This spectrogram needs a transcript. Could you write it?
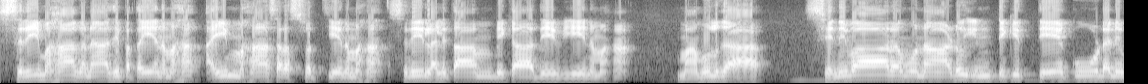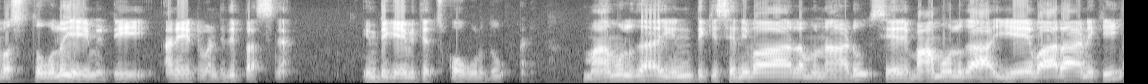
శ్రీ మహాగణాధిపతయే నమ ఐం మహాసరస్వత్యే నమ శ్రీ లలితాంబికాదేవ్యే నమ. మామూలుగా శనివారము నాడు ఇంటికి తేకూడని వస్తువులు ఏమిటి అనేటువంటిది ప్రశ్న. ఇంటికి ఏవి తెచ్చుకోకూడదు అని. మామూలుగా ఇంటికి శనివారము నాడు మామూలుగా ఏ వారానికి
